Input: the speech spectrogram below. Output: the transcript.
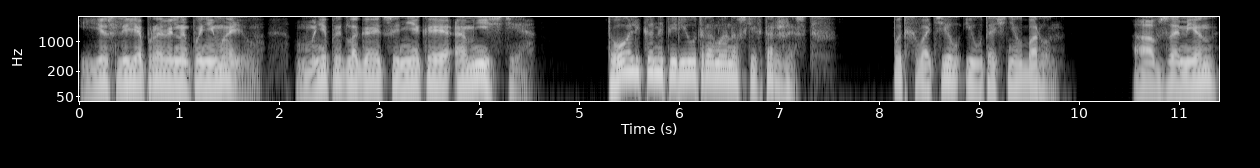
Если я правильно понимаю, мне предлагается некая амнистия. Только на период романовских торжеств. Подхватил и уточнил барон. А взамен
